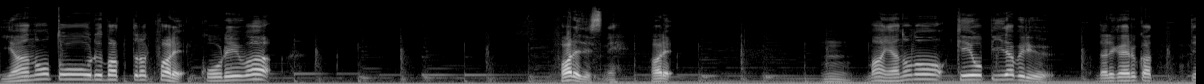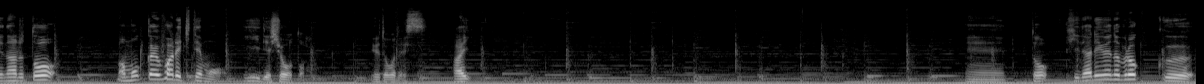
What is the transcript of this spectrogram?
矢野徹バットラックファレ。これは、ファレですね。ファレ。うん。まあ、矢野の KOPW、誰がやるかってなると、まあ、もう一回ファレ来てもいいでしょうというところです。はい。えー、っと、左上のブロック、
